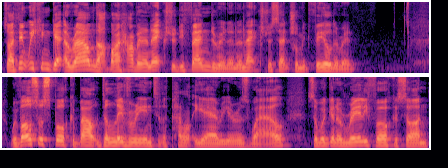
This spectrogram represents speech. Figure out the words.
So I think we can get around that by having an extra defender in and an extra central midfielder in. We've also spoke about delivery into the penalty area as well. So we're going to really focus on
